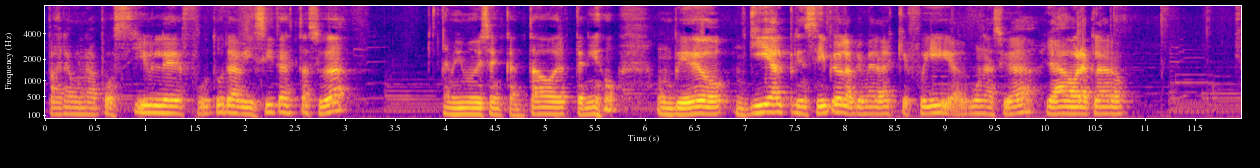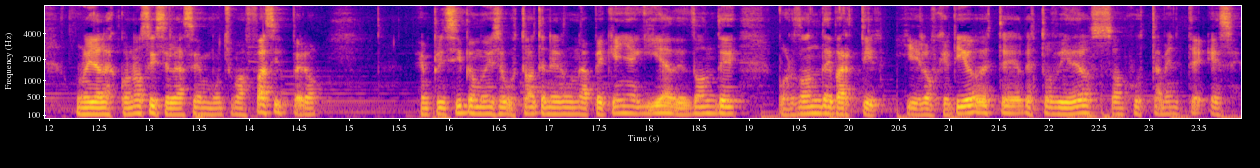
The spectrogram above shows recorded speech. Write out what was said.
para una posible futura visita a esta ciudad. A mí me hubiese encantado haber tenido un video guía al principio, la primera vez que fui a alguna ciudad. Ya ahora, claro, uno ya las conoce y se le hace mucho más fácil, pero en principio me hubiese gustado tener una pequeña guía de dónde, por dónde partir. Y el objetivo de, este, de estos videos son justamente ese.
